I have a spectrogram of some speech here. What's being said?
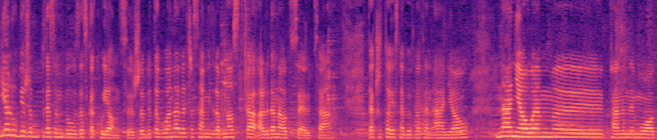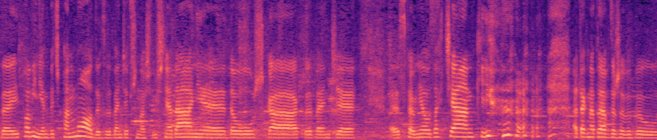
Ja lubię, żeby prezent był zaskakujący, żeby to była nawet czasami drobnostka, ale dana od serca. Także to jest na pewno ten anioł. Na aniołem y, panny młodej powinien być pan młody, który będzie przynosił śniadanie do łóżka, który będzie e, spełniał zachcianki. A tak naprawdę, żeby był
